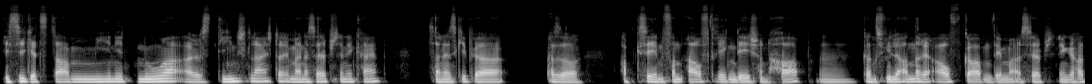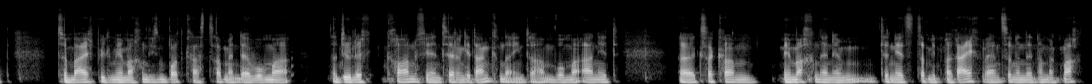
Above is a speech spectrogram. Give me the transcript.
ich sehe jetzt da mich nicht nur als Dienstleister in meiner Selbstständigkeit, sondern es gibt ja, also abgesehen von Aufträgen, die ich schon habe, Mhm. ganz viele andere Aufgaben, die man als Selbstständiger hat. Zum Beispiel, wir machen diesen Podcast zusammen, der, wo wir natürlich keinen finanziellen Gedanken dahinter haben, wo wir auch nicht äh, gesagt haben, wir machen den, den jetzt, damit wir reich werden, sondern den haben wir gemacht,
